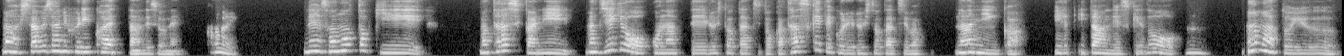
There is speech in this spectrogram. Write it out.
まあ久々に振り返ったんですよね。はい。ね、その時、まあ確かに、まあ事業を行っている人たちとか、助けてくれる人たちは何人かい、いたんですけど、うん。ママという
